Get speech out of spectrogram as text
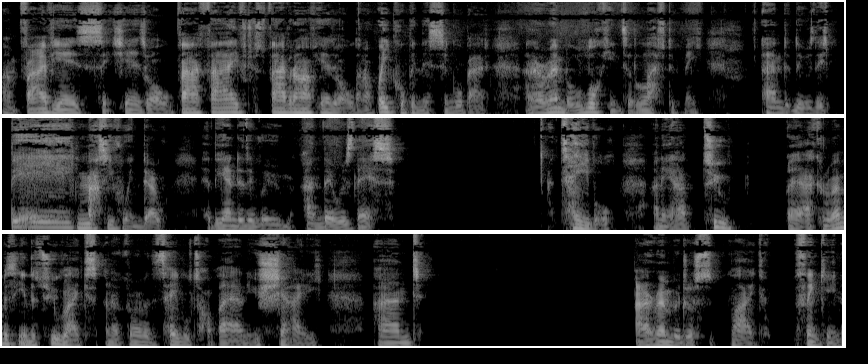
I'm five years, six years old, five, five, just five and a half years old, and I wake up in this single bed. And I remember looking to the left of me, and there was this big, massive window at the end of the room, and there was this table, and it had two. Uh, I can remember seeing the two legs, and I can remember the tabletop there, and it was shiny, and I remember just like thinking,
